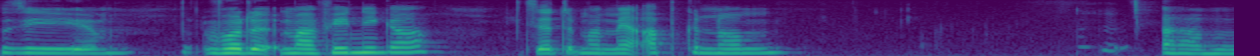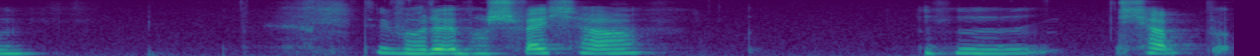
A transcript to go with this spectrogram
Sie wurde immer weniger, sie hat immer mehr abgenommen. Ähm, sie wurde immer schwächer. Mhm. Ich habe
